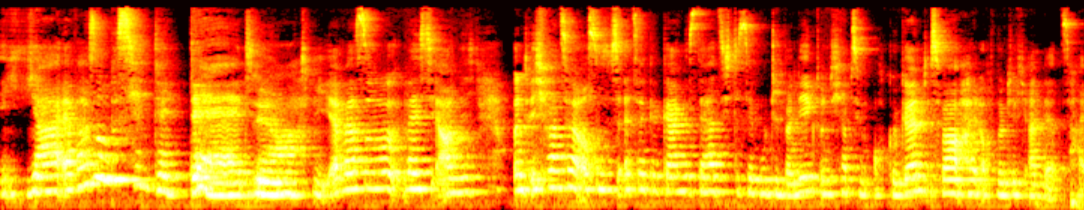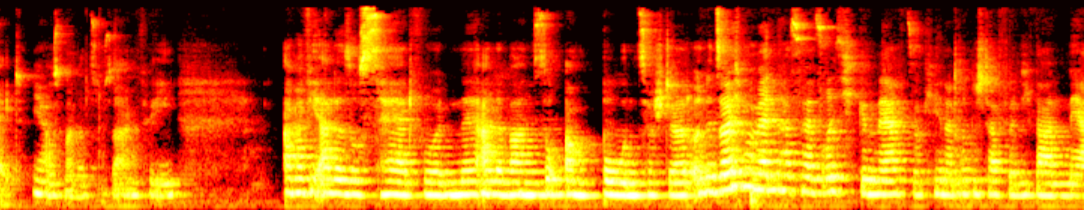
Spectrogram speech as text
ja, er war so ein bisschen der Dad Ja. irgendwie. Er war so, weiß ich auch nicht. Und ich fand es ja auch so süß, als er gegangen ist. Der hat sich das ja gut überlegt und ich habe es ihm auch gegönnt. Es war halt auch wirklich an der Zeit, Ja. muss man dazu sagen, für ihn. Aber wie alle so sad wurden, ne? Alle waren so am Boden zerstört. Und in solchen Momenten hast du halt richtig gemerkt, so, okay, in der dritten Staffel, die waren mehr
